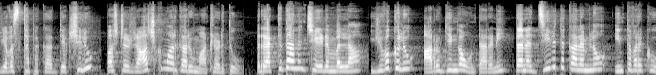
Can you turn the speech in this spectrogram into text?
వ్యవస్థాపక అధ్యక్షులు పాస్టర్ రాజ్ కుమార్ గారు మాట్లాడుతూ రక్తదానం చేయడం వల్ల యువకులు ఆరోగ్యంగా ఉంటారని తన జీవితకాలంలో ఇంతవరకు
